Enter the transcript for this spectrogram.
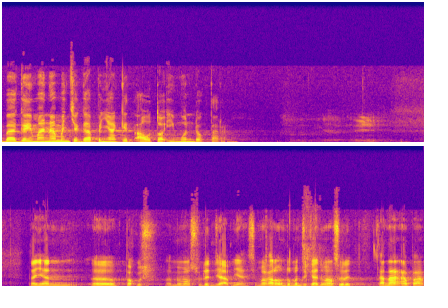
Bagaimana mencegah penyakit autoimun, Dokter? Pertanyaan eh, bagus, memang sulit jawabnya. Semua kalau untuk mencegah itu memang sulit. Karena apa?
